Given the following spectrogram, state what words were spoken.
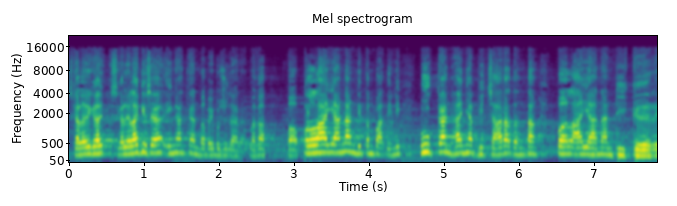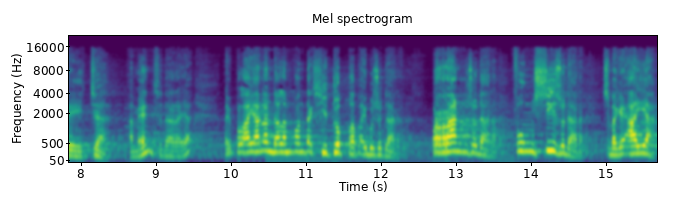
Sekali lagi, sekali lagi saya ingatkan Bapak Ibu Saudara bahwa pelayanan di tempat ini bukan hanya bicara tentang pelayanan di gereja. Amin, Saudara ya. Tapi pelayanan dalam konteks hidup Bapak Ibu Saudara. Peran Saudara, fungsi Saudara sebagai ayah,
